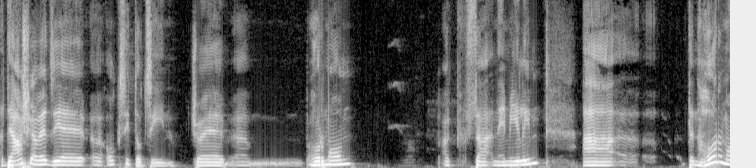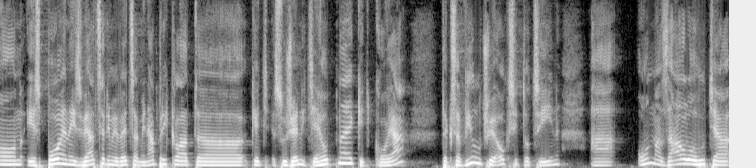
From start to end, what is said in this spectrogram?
a ďalšia vec je e, oxytocín, čo je um, hormón, ak sa nemýlim. A e, ten hormón je spojený s viacerými vecami. Napríklad, e, keď sú ženy tehotné, keď koja, tak sa vylúčuje oxytocín a on má za úlohu ťa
